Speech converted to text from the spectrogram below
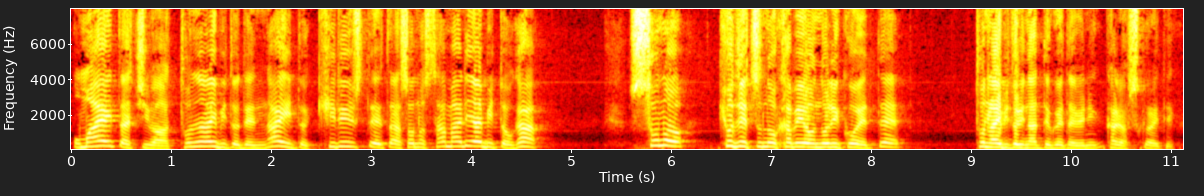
お前たちは隣人でないと切り捨てたそのサマリア人がその拒絶の壁を乗り越えて隣人になってくれたように彼は救われていく。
